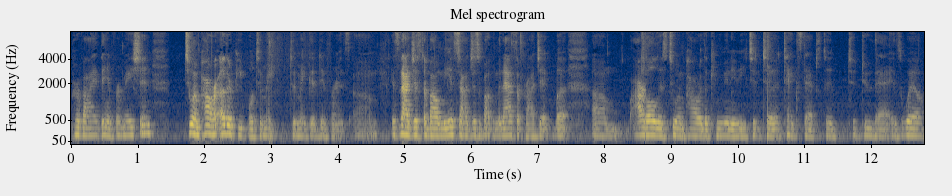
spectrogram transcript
provide the information to empower other people to make to make a difference. Um, it's not just about me. It's not just about the Manasseh Project, but um, our goal is to empower the community to, to take steps to, to do that as well.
